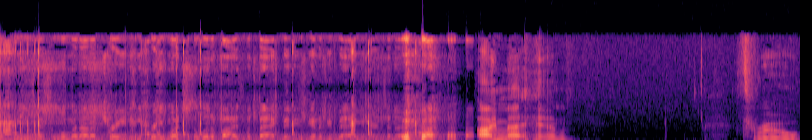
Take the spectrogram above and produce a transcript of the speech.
of meeting this woman on a train, he pretty much solidifies the fact that he's going to be banging her tonight. I met him through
